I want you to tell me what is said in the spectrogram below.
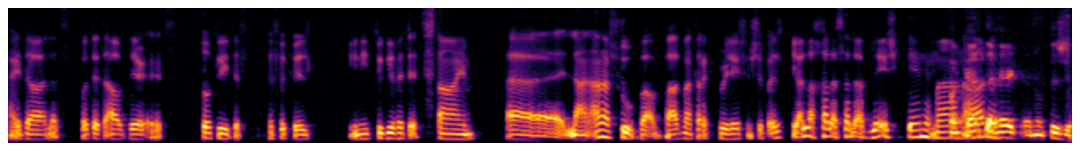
Haida, let's put it out there. It's totally dif- difficult. You need to give it its time. لان انا شو بعد ما تركت ريليشن شيب قلت يلا خلص هلا بلاقي شيء ثاني ما فكرت هيك انه بتجي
